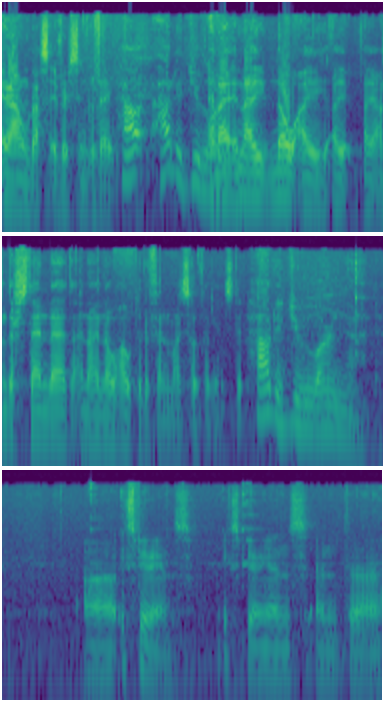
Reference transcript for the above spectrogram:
around us every single day. How, how did you learn and I, and I know, I, I, I, understand that, and I know how to defend myself against it. How did you learn that? Uh, experience, experience, and uh,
